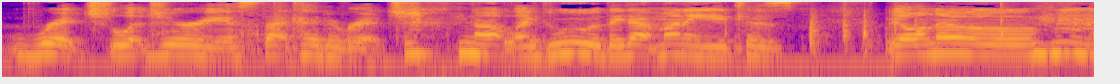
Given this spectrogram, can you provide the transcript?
rich, luxurious, that kind of rich. Not like, ooh, they got money, because we all know, hmm,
